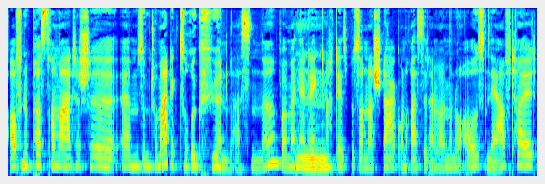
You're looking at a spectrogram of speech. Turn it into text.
auf eine posttraumatische ähm, Symptomatik zurückführen lassen, ne? weil man ja mhm. denkt, ach, der ist besonders stark und rastet einfach immer nur aus, nervt halt.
